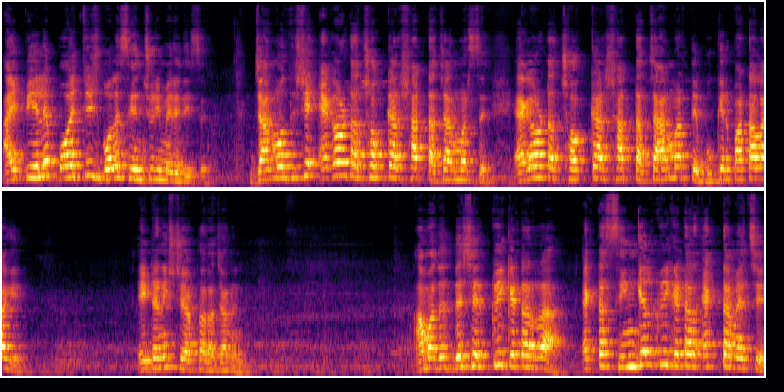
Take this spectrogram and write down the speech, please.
আইপিএলে পঁয়ত্রিশ বলে সেঞ্চুরি মেরে দিছে। যার মধ্যে সে এগারোটা ছক্কার সাতটা চার মারছে। এগারোটা ছক্কার সাতটা চার মারতে বুকের পাটা লাগে। এইটা নিশ্চয়ই আপনারা জানেন। আমাদের দেশের ক্রিকেটাররা, একটা সিঙ্গেল ক্রিকেটার একটা ম্যাচে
